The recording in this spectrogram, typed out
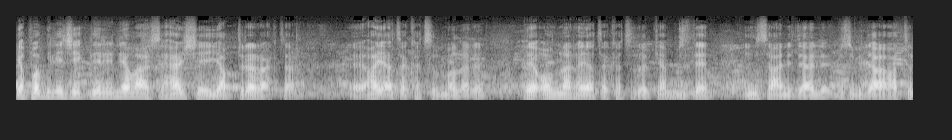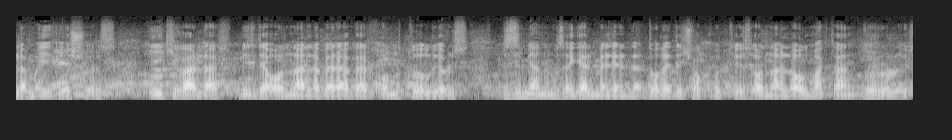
yapabilecekleri ne varsa her şeyi yaptırarak da e, hayata katılmaları ve onlar hayata katılırken biz de insani değerlerimizi bir daha hatırlamayı yaşıyoruz. İyi ki varlar. Biz de onlarla beraber o mutlu oluyoruz. Bizim yanımıza gelmelerinden dolayı da çok mutluyuz. Onlarla olmaktan gururluyuz.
